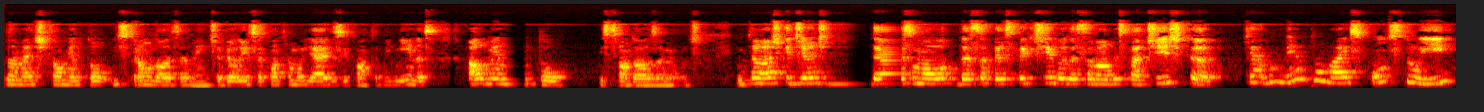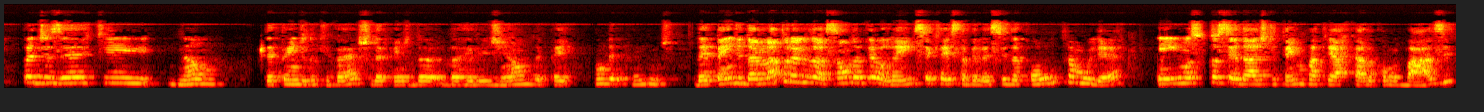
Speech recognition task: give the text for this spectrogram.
doméstica aumentou estrondosamente. A violência contra mulheres e contra meninas aumentou estrondosamente. Então, acho que diante dessa, uma, dessa perspectiva, dessa nova estatística, que argumento mais construir para dizer que não, Depende do que veste, depende da, da religião, depende, não depende. Depende da naturalização da violência que é estabelecida contra a mulher em uma sociedade que tem um patriarcado como base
